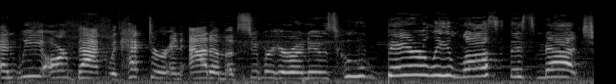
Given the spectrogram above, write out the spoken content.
And we are back with Hector and Adam of Superhero News, who barely lost this match.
